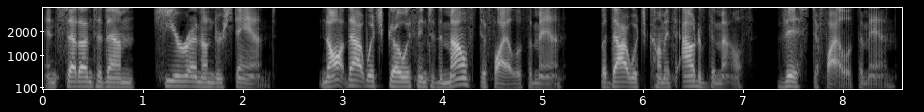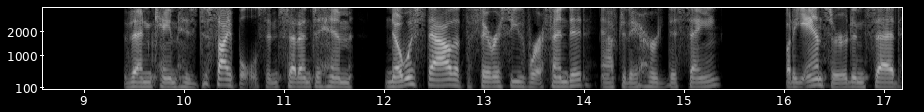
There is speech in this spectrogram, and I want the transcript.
and said unto them, Hear and understand. Not that which goeth into the mouth defileth a man, but that which cometh out of the mouth, this defileth a man. Then came his disciples and said unto him, Knowest thou that the Pharisees were offended after they heard this saying? But he answered and said,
